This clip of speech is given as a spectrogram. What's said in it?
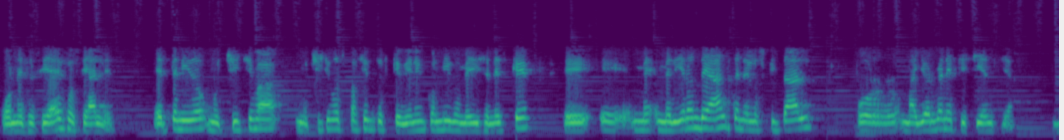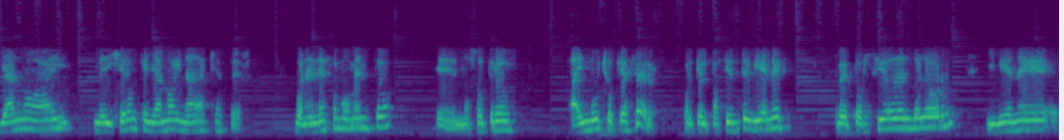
o necesidades sociales. He tenido muchísima, muchísimos pacientes que vienen conmigo y me dicen, es que eh, eh, me, dieron de alta en el hospital por mayor beneficencia. Ya no hay, me dijeron que ya no hay nada que hacer. Bueno, en ese momento eh, nosotros hay mucho que hacer, porque el paciente viene retorcido del dolor y viene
